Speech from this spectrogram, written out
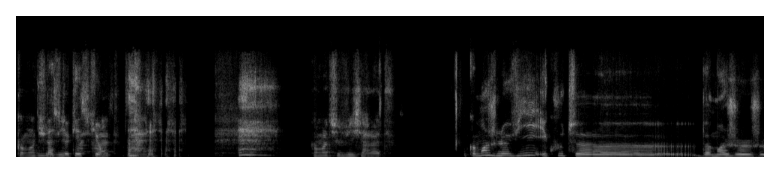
Comment tu le Vaste vis, question. Ouais. Comment tu le vis, Charlotte? Comment je le vis? Écoute, euh, ben moi, je, je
